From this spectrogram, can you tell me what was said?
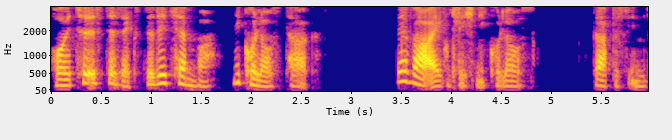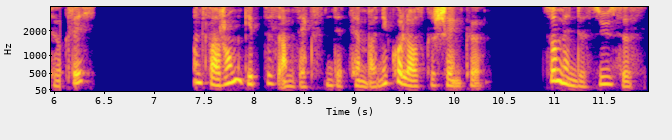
Heute ist der 6. Dezember, Nikolaustag. Wer war eigentlich Nikolaus? Gab es ihn wirklich? Und warum gibt es am 6. Dezember Nikolausgeschenke? Zumindest Süßes.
